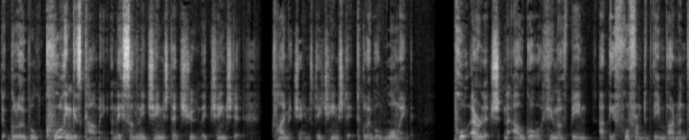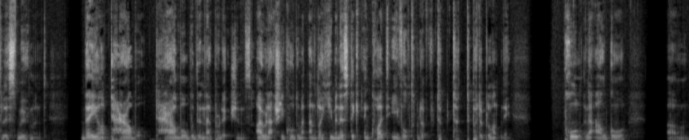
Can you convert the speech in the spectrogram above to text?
that global cooling is coming, and they suddenly changed their tune. They changed it climate change, they changed it to global warming. Paul Ehrlich and Al Gore, whom have been at the forefront of the environmentalist movement, they are terrible, terrible within their predictions. I would actually call them anti-humanistic and quite evil, to put it, to, to, to put it bluntly. Paul and Al Gore um,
